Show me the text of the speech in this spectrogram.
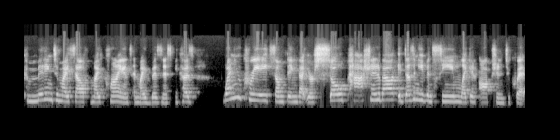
committing to myself, my clients, and my business. Because when you create something that you're so passionate about, it doesn't even seem like an option to quit.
